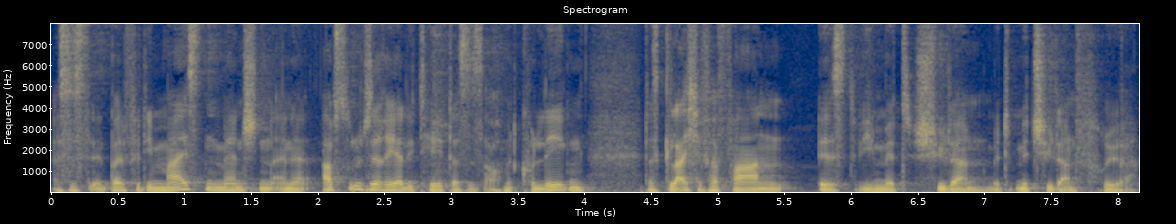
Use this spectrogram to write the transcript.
Es ist für die meisten Menschen eine absolute Realität, dass es auch mit Kollegen das gleiche Verfahren ist wie mit Schülern, mit Mitschülern früher.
